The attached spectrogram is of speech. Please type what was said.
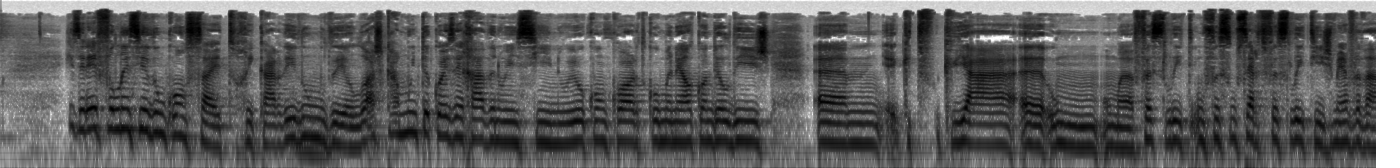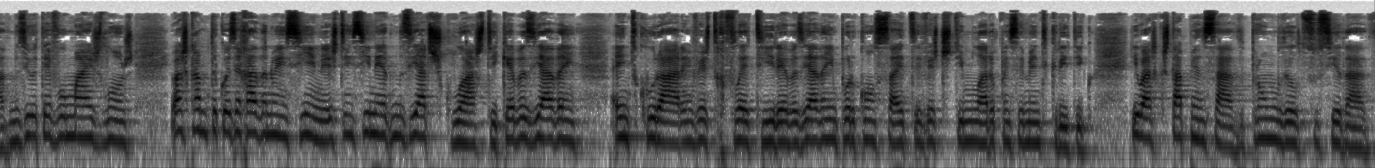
Quer dizer, é a falência de um conceito, Ricardo, e de um modelo. Acho que há muita coisa errada no ensino. Eu concordo com o Manel quando ele diz um, que, que, há uh, um, uma facilite, um, um, certo facilitismo, é verdade, mas eu até vou mais longe. Eu acho que há muita coisa errada no ensino. Este ensino é demasiado escolástico, é baseado em, em decorar em vez de refletir, é baseado em impor conceitos em vez de estimular o pensamento crítico. Eu acho que está pensado para um modelo de sociedade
